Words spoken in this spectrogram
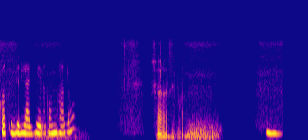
কতদিন লাগবে এরকম ভালো? সারা জীবন। হুম।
